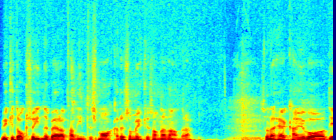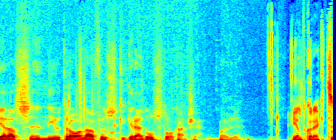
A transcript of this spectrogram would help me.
Vilket också innebär att han inte smakade så mycket som den andra. Så det här kan ju vara deras eh, neutrala fuskgräddost då kanske. Möjligen. Helt korrekt.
